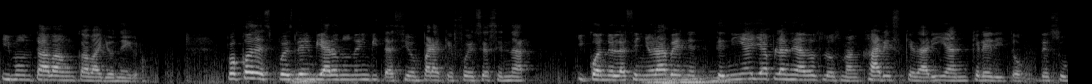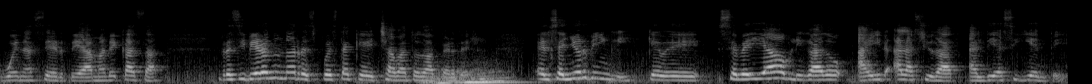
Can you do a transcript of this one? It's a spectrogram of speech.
y montaba un caballo negro. Poco después le enviaron una invitación para que fuese a cenar, y cuando la señora Bennet tenía ya planeados los manjares que darían crédito de su buen hacer de ama de casa, recibieron una respuesta que echaba todo a perder. El señor Bingley, que se veía obligado a ir a la ciudad al día siguiente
